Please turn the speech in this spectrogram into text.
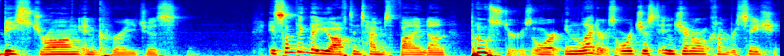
be strong and courageous, is something that you oftentimes find on posters or in letters or just in general conversation.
